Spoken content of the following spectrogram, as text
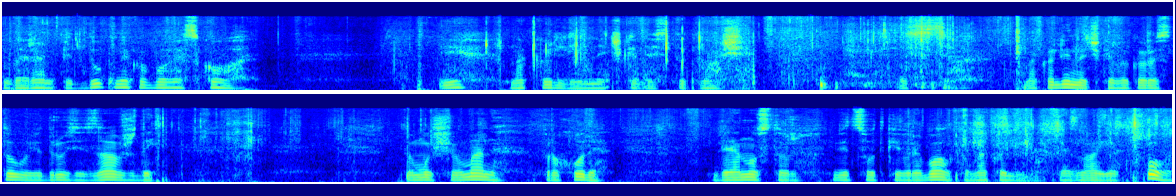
Беремо піддупник обов'язково. І на коліннички десь тут наші. Ось це. На коліннички використовую, друзі, завжди. Тому що в мене проходить 90% рибалки на колінах. Не знаю як у кого.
